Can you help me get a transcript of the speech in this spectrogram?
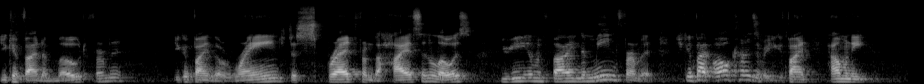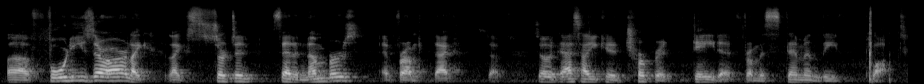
You can find a mode from it. You can find the range, the spread from the highest and the lowest. You can even find the mean from it. You can find all kinds of it. You can find how many uh, 40s there are, like like certain set of numbers, and from that stuff. So that's how you can interpret data from a stem and leaf plot.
